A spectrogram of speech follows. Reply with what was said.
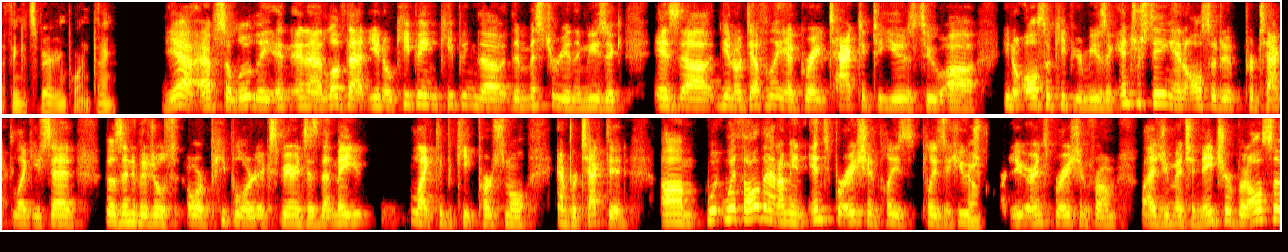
i think it's a very important thing yeah, absolutely. And and I love that, you know, keeping keeping the the mystery in the music is uh, you know, definitely a great tactic to use to uh, you know, also keep your music interesting and also to protect like you said, those individuals or people or experiences that may like to keep personal and protected. Um with, with all that, I mean, inspiration plays plays a huge yeah. part. Your inspiration from as you mentioned nature, but also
